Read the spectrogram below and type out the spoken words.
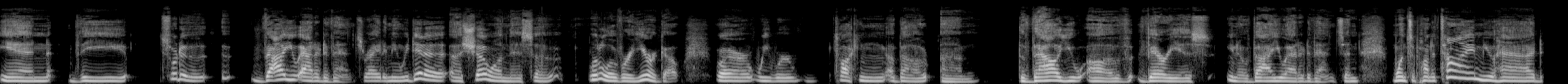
in the sort of value added events, right? I mean, we did a, a show on this a little over a year ago where we were talking about um, the value of various, you know, value added events. And once upon a time, you had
